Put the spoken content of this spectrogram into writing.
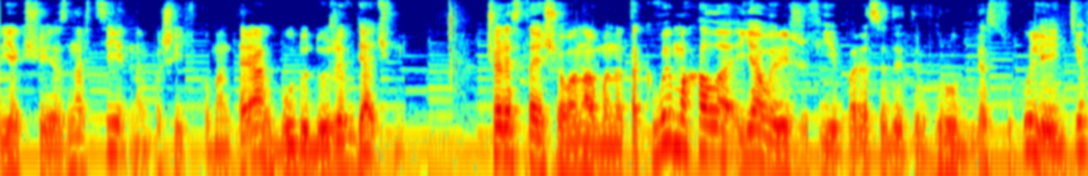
Якщо є знавці, напишіть в коментарях, буду дуже вдячний. Через те, що вона в мене так вимахала, я вирішив її пересадити в груд для сукулентів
